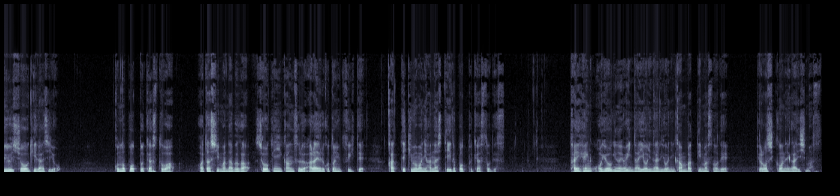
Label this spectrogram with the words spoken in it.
ゆる将棋ラジオ。このポッドキャストは私学が将棋に関するあらゆることについて勝手気ままに話しているポッドキャストです。大変お行儀の良い内容になるように頑張っていますのでよろしくお願いします。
